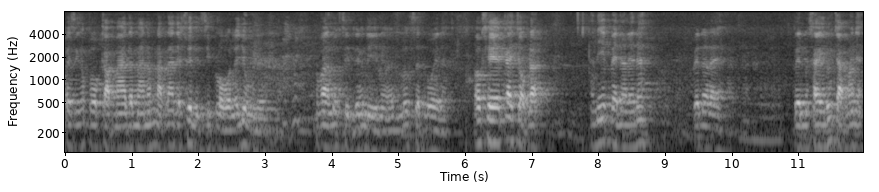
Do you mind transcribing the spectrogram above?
ไปสิงคโปร์กลับมาจะมาน้ำหนักน่าจะขึ้นถึงสิบโลแล้วยุ่งเลยเพราะว่าลูกศิษย์เลี้ยงดีนะลูกศิษย์รวยนะโอเค ใกล้จบละอันนี้เป็นอะไรนะ เป็นอะไร เป็นใครรู้จักไหมเนี่ย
